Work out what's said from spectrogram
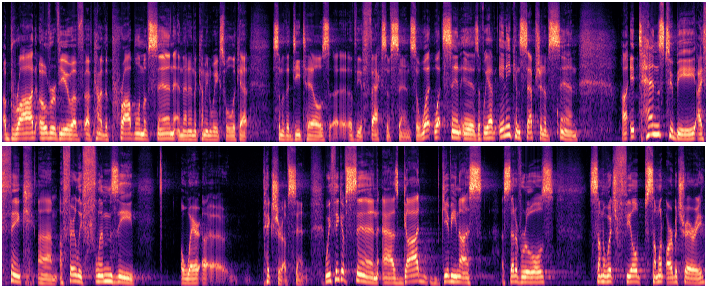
a broad overview of, of kind of the problem of sin, and then in the coming weeks, we'll look at some of the details uh, of the effects of sin. So, what, what sin is, if we have any conception of sin, uh, it tends to be, I think, um, a fairly flimsy aware, uh, picture of sin. We think of sin as God giving us a set of rules, some of which feel somewhat arbitrary,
